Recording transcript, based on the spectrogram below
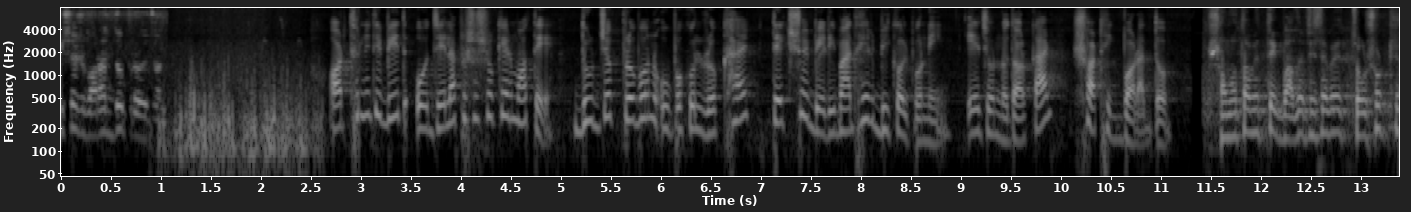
বিশেষ বরাদ্দ প্রয়োজন। অর্থনীতিবিদ ও জেলা প্রশাসকের মতে দুর্যোগ প্রবণ উপকূল রক্ষায় টেকসই বেড়ি বাঁধের বিকল্প নেই। এজন্য দরকার সঠিক বরাদ্দ। সমতাভিত্তিক বাজেট হিসেবে চৌষট্টি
